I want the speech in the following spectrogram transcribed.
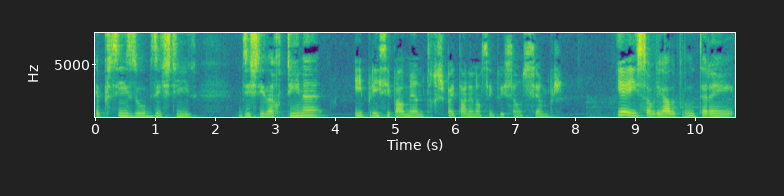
é preciso desistir, desistir da rotina e principalmente respeitar a nossa intuição sempre. E é isso, obrigada por me terem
